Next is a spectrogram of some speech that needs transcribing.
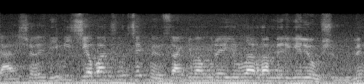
Yani şöyle diyeyim, hiç yabancılık çekmedim. Sanki ben buraya yıllardan beri geliyormuşum gibi.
